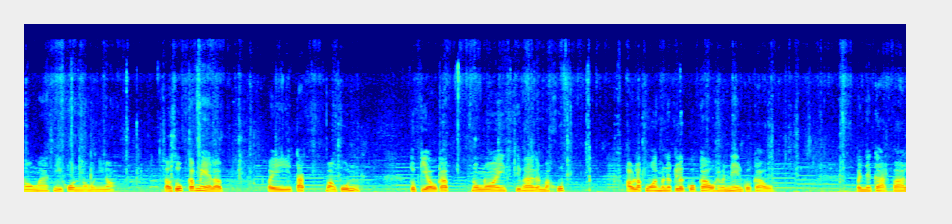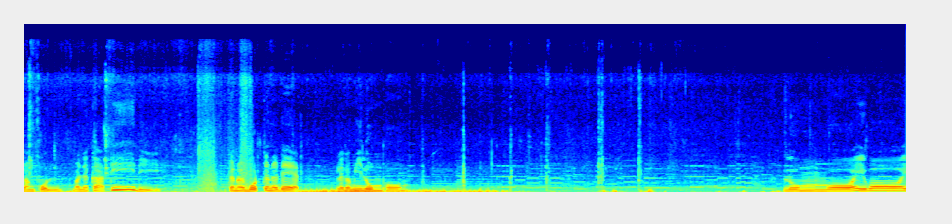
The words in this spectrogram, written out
น้องมาสี่คนเนาะมื้อนี้เนาะสาวซุกกับแม่ละไปตัดวางปุ้นตัวเกี่ยวกับนงน้อยสิพากันมาคุด เอาลักงวยมันเลิกๆกว่าเก่าให้มันเน่นกว่าเก่า บรรยากาศฟ้าหลังฝน บรรยากาศดีดีจังหน่อยบดจังหน่อยแดด แล้วก็มีลมพร้อม ลมวอยวอย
